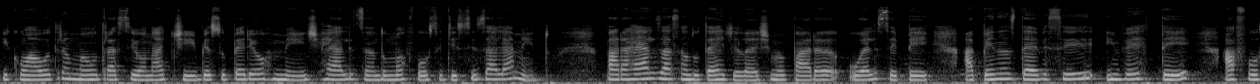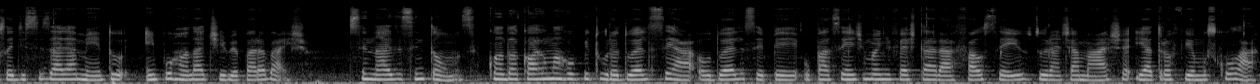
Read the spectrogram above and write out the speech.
e com a outra mão traciona a tíbia superiormente, realizando uma força de cisalhamento. Para a realização do teste de Leishman para o LCP, apenas deve-se inverter a força de cisalhamento empurrando a tíbia para baixo. Sinais e sintomas. Quando ocorre uma ruptura do LCA ou do LCP, o paciente manifestará falseios durante a marcha e atrofia muscular.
